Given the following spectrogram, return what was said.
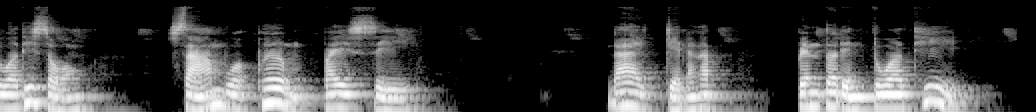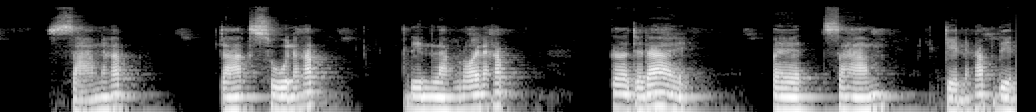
ตัวที่ 2 3 บวกเพิ่มไป 4 ได้ 7 นะครับ เป็นตัวเด่นตัวที่ 3 นะครับ จากศูนย์นะครับ เด่นหลักร้อยนะครับ ก็จะได้ 8 3 7 นะครับ เด่น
